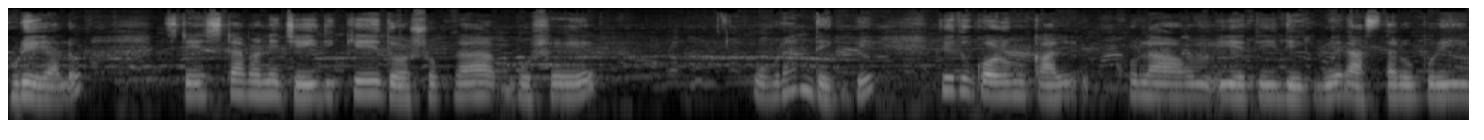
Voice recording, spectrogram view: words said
ঘুরে গেল। স্টেজটা মানে যেই দিকে দর্শকরা বসে প্রোগ্রাম দেখবে, যেহেতু গরমকাল খোলা ইয়েতেই দেখবে, রাস্তার উপরেই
